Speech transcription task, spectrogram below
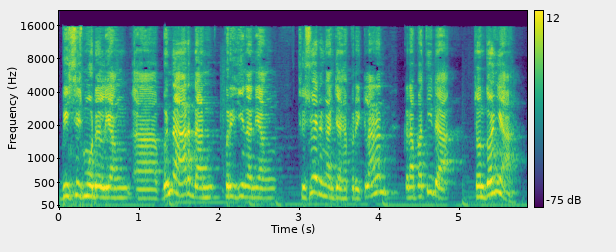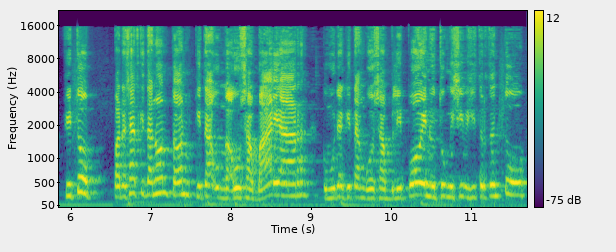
bisnis model yang uh, benar dan perizinan yang sesuai dengan jasa periklanan, kenapa tidak? Contohnya, Fitup pada saat kita nonton kita nggak usah bayar, kemudian kita nggak usah beli poin untuk misi-misi tertentu,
